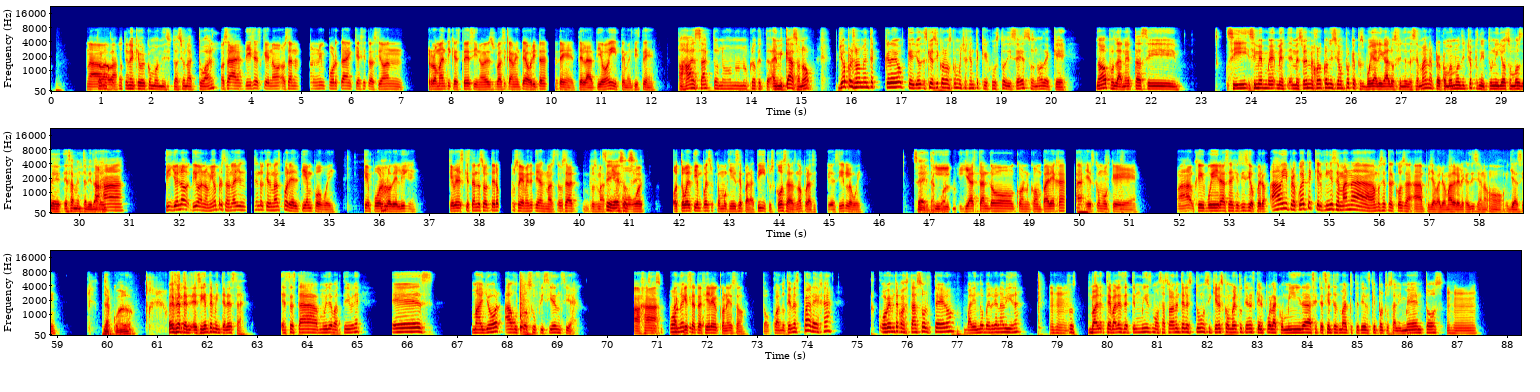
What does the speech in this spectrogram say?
No, no, tiene que ver como mi situación actual. O sea, dices que no, o sea, no, no importa en qué situación romántica esté, sino es básicamente ahorita te, te latió y te metiste. Ajá, exacto, no, no, no creo que, en mi caso, ¿no? Yo personalmente creo que yo, es que yo sí conozco mucha gente que justo dice eso, ¿no? De que, no, pues la neta sí, sí, sí me, me, me, estoy en mejor condición porque pues voy a ligar los fines de semana, pero como hemos dicho, pues ni tú ni yo somos de esa mentalidad. Ajá. Sí, yo lo digo, en lo mío personal, yo siento que es más por el tiempo, güey, que por lo de ligue que ves que estando soltero, pues obviamente tienes más, o sea, pues más tiempo. Eso, sí. o, todo el tiempo es como quien dice para ti, tus cosas, ¿no? Por así decirlo, güey. Sí, de acuerdo. Y, y, ya estando con, con pareja, es como que, ah, ok, voy a ir a hacer ejercicio, pero, ah, oye, pero acuérdate que el fin de semana vamos a hacer tal cosa. Ah, pues ya valió madre el ejercicio, ¿no? O ya sí. De acuerdo. Oye, fíjate, el siguiente me interesa. Este está muy debatible. Es mayor autosuficiencia. Ajá. ¿A qué se refiere con eso? Cuando tienes pareja, obviamente cuando estás soltero, valiendo verga en la vida, pues te vales de ti mismo, o sea, solamente eres tú. Si quieres comer, tú tienes que ir por la comida. Si te sientes mal, tú te tienes que ir por tus alimentos.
